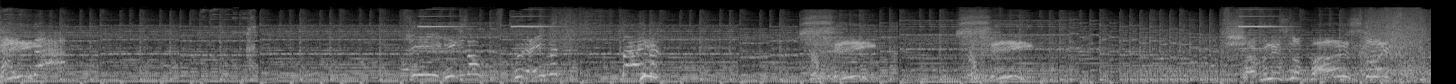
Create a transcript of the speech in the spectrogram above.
回復だ行くぞフレイムストライブ灼熱のバーンストライク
